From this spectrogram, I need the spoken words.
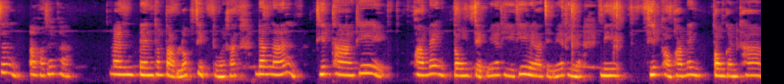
ซึ่งอ่าขอโทษค่ะ มันเป็นคำตอบลบ10ถูกไหมคะ ดังนั้นทิศทางที่ความเร่งตรง7วินาทีที่เวลา7วินาทีเนี่ยมีทิศของความเร่งตรงกันข้าม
